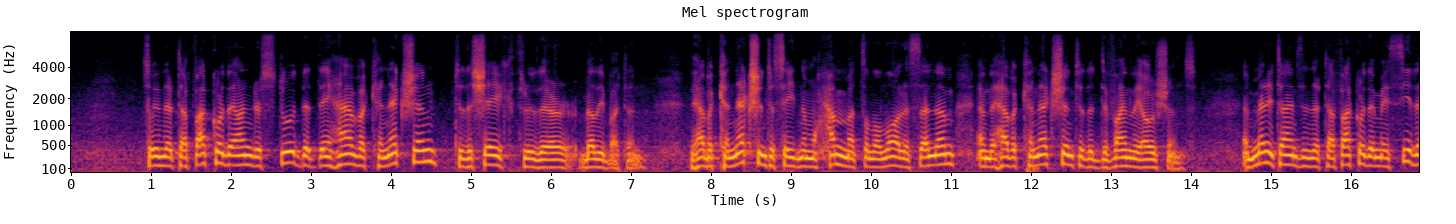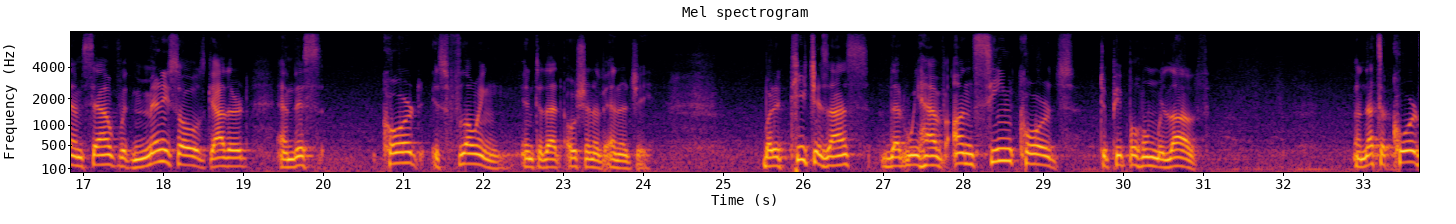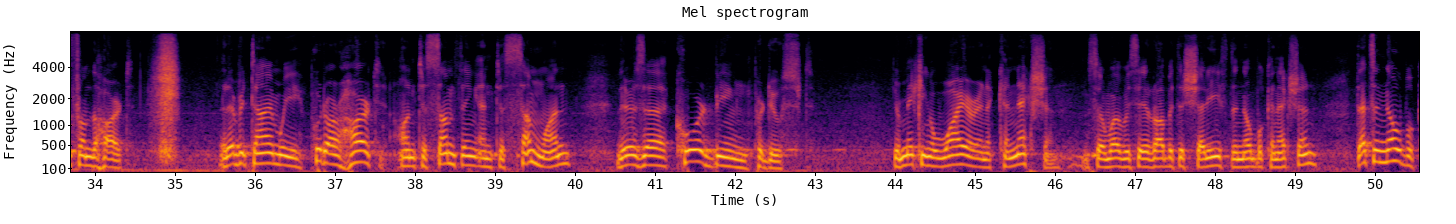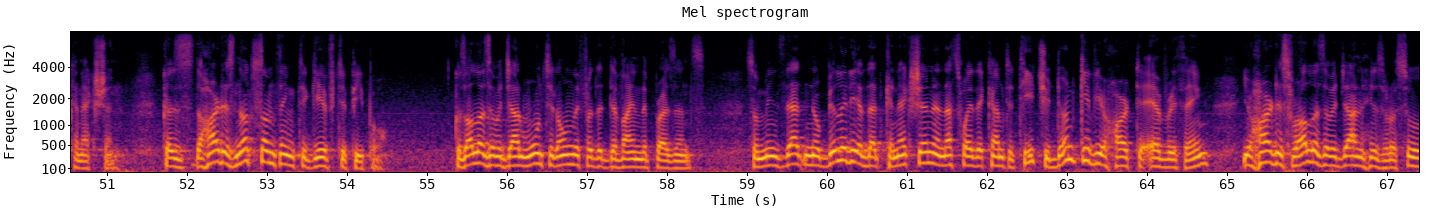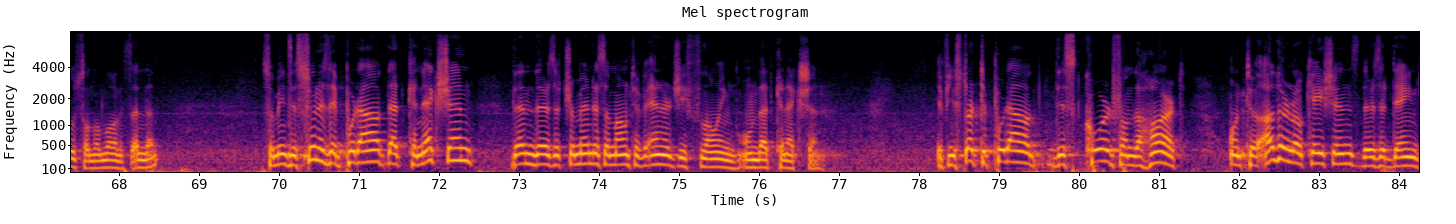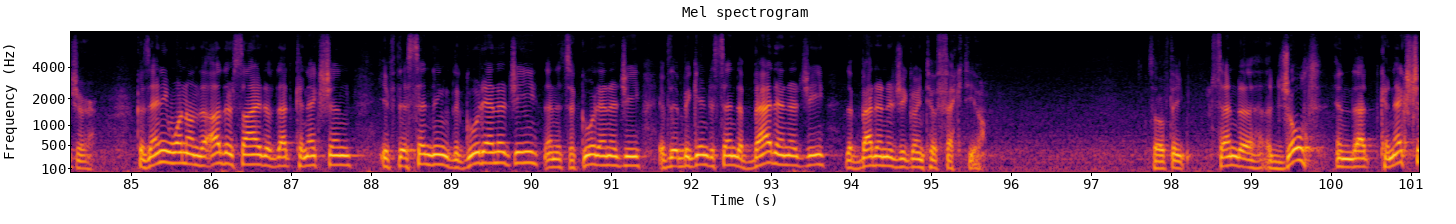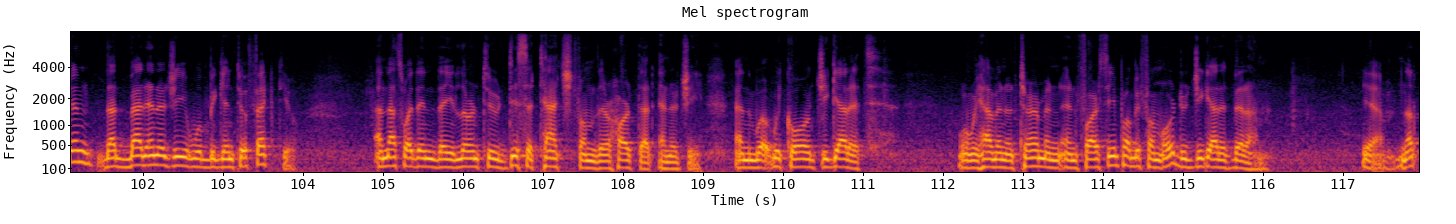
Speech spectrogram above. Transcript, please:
So in their tafakkur they understood that they have a connection to the shaykh through their belly button. They have a connection to Sayyidina Muhammad and they have a connection to the Divinely oceans. And many times in their tafakkur they may see themselves with many souls gathered and this cord is flowing into that ocean of energy. But it teaches us that we have unseen cords to people whom we love and that's a cord from the heart that every time we put our heart onto something and to someone there's a cord being produced. You're making a wire and a connection. So what we say Rabit al-Sharif, the noble connection, that's a noble connection because the heart is not something to give to people because Allah wants it only for the Divinely Presence. So means that nobility of that connection and that's why they come to teach you, don't give your heart to everything. Your heart is for Allah and His Rasul So means as soon as they put out that connection then there's a tremendous amount of energy flowing on that connection. If you start to put out this cord from the heart onto other locations there's a danger. Because anyone on the other side of that connection if they're sending the good energy then it's a good energy, if they begin to send a bad energy the bad energy going to affect you. So if they send a, a jolt in that connection that bad energy will begin to affect you. And that's why then they learn to disattach from their heart that energy and what we call jigaret. When we have in a term in, in Farsi probably from Urdu jigaret beram. Yeah, not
